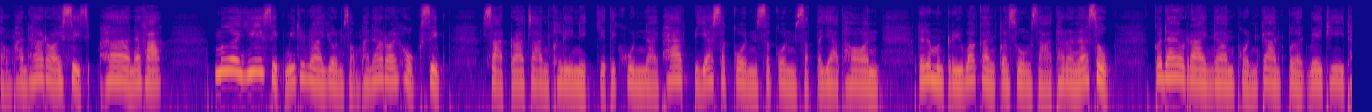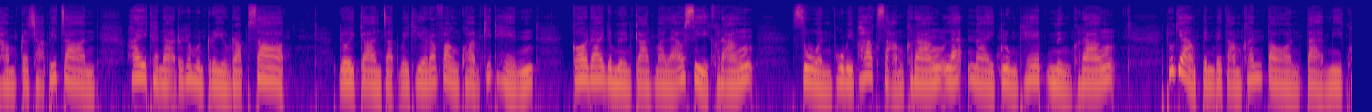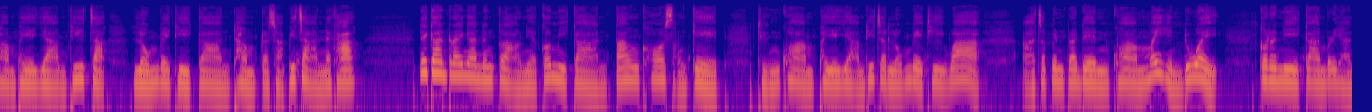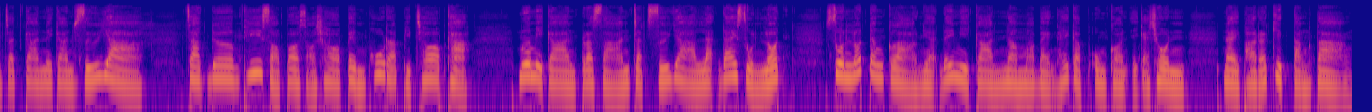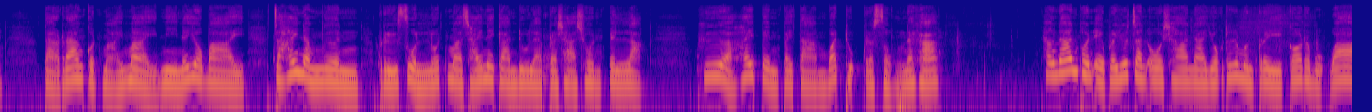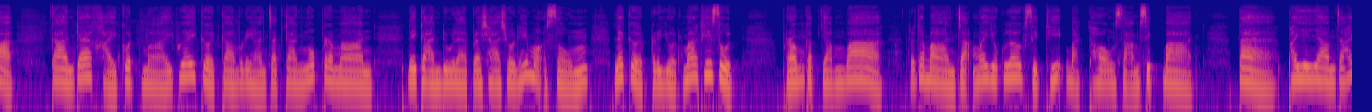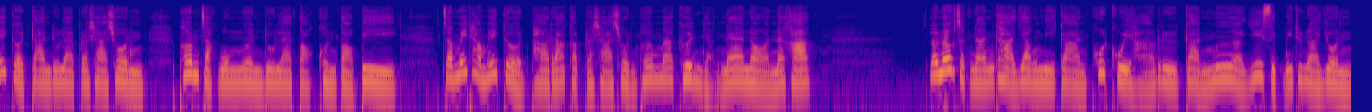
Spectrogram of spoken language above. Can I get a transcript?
2545 นะคะ เมื่อ 20 มิถุนายน 2560 ศาสตราจารย์คลินิกเกียรติคุณนายแพทย์ปิยสกล สกลสัตยาธรรัฐมนตรีว่าการกระทรวงสาธารณสุข ก็ได้รายงานผลการเปิดเวทีทำประชาพิจารณ์ ให้คณะรัฐมนตรีรับทราบ โดยการจัดเวทีรับฟังความคิดเห็น ก็ได้ดำเนินการมาแล้ว 4 ครั้ง ส่วนภูมิภาค 3 ครั้ง และในกรุงเทพ 1 ครั้งทุกอย่างเป็นไปตามขั้นตอนแต่มีความพยายามที่จะล้มเวทีการทำประชาพิจารณ์นะคะ ในการรายงานดังกล่าวเนี่ยก็มีการตั้งข้อสังเกต ถึงความพยายามที่จะล้มเวทีว่า อาจจะเป็นประเด็นความไม่เห็นด้วย กรณีการบริหารจัดการในการซื้อยา จากเดิมที่สปสช เป็นผู้รับผิดชอบค่ะ เมื่อมีการประสานจัดซื้อยาและได้ส่วนลด ส่วนลดดังกล่าวเนี่ยได้มีการนำมาแบ่งให้กับองค์กรเอกชน ในภารกิจต่างๆแต่ร่างกฎหมายใหม่มีนโยบาย จะให้นำเงินหรือส่วนลดมาใช้ในการดูแลประชาชนเป็นหลัก เพื่อให้เป็นไปตามวัตถุประสงค์นะคะ ทางด้านพลเอกประยุจันโอชานายกรัฐมนตรีก็ระบุว่า การแก้ไขกฎหมายเพื่อให้เกิดการบริหารจัดการงบประมาณ ในการดูแลประชาชนให้เหมาะสม และเกิดประโยชน์มากที่สุด พร้อมกับย้ำว่า รัฐบาลจะไม่ยกเลิกสิทธิบัตรทอง 30 บาท แต่พยายามจะให้เกิดการดูแลประชาชน เพิ่มจากวงเงินดูแลต่อคนต่อปี จะไม่ทำให้เกิดภาระกับประชาชนเพิ่มมากขึ้นอย่างแน่นอนนะคะ แล้วนอกจากนั้นค่ะยังมีการพูดคุยหารือกันเมื่อ 20 มิถุนายน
